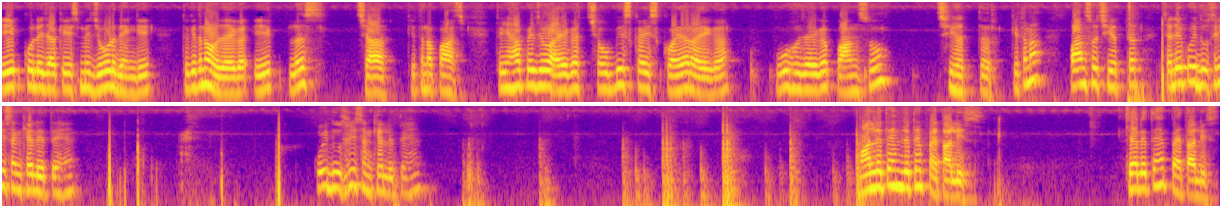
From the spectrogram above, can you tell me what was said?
एक को ले जाके इसमें जोड़ देंगे तो कितना हो जाएगा? एक प्लस चार, कितना पाँच? तो यहाँ पे जो आएगा, चौबीस का स्क्वायर आएगा, वो हो जाएगा पाँच सौ छिहत्तर। कितना? पाँच सौ छिहत्तर। चलिए कोई दूसरी संख्या लेते हैं। कोई दूसरी संख्या लेते हैं। मान लेते हैं, हम लेते हैं पैंतालीस। क्या लेते हैं? पैंतालीस।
